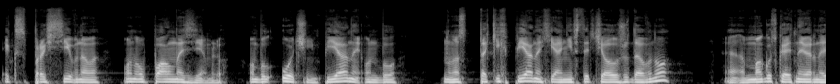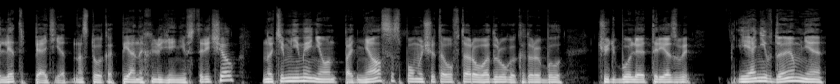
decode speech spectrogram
экспрессивного, он упал на землю. Он был очень пьяный, он был... Ну, нас таких пьяных я не встречал уже давно. Э, могу сказать, наверное, лет пять я настолько пьяных людей не встречал. Но, тем не менее, он поднялся с помощью того второго друга, который был чуть более трезвый. И они вдвоем мне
